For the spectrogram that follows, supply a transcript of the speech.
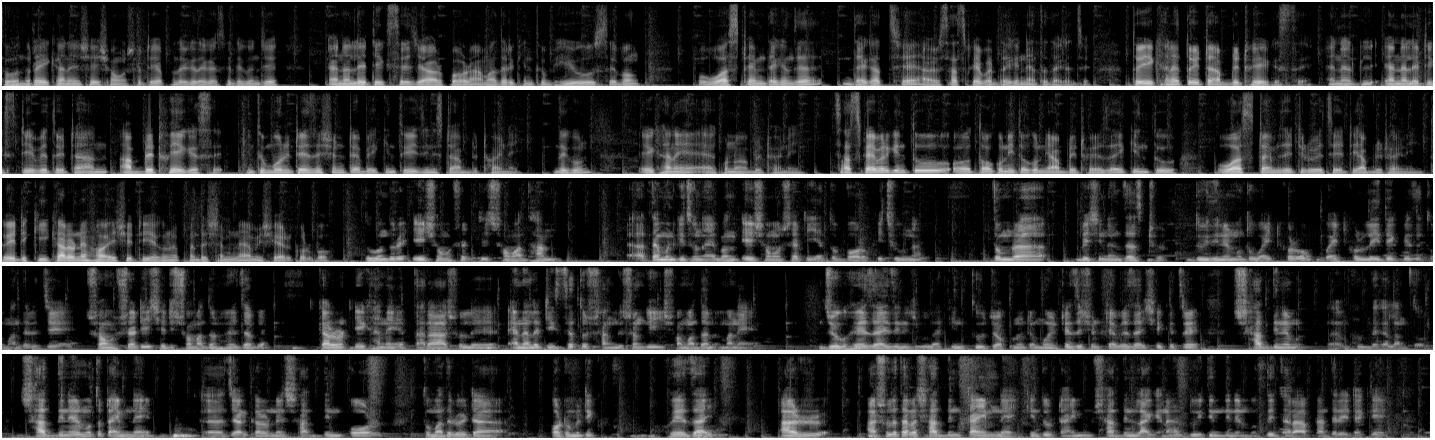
তো বন্ধুরা, এখানে সেই সমস্যাটি আপনাদেরকে দেখাচ্ছি। দেখুন যে অ্যানালিটিক্সে যাওয়ার পর আমাদের কিন্তু ভিউজ এবং ওয়াচ টাইম দেখেন যে দেখাচ্ছে আর সাবস্ক্রাইবার দেখেন এত দেখাচ্ছে। তো এখানে তো এটা আপডেট হয়ে গেছে। অ্যানালিটিক্স ট্যাবে তো এটা আপডেট হয়ে গেছে। কিন্তু মনিটাইজেশন ট্যাবে কিন্তু এই জিনিসটা আপডেট হয় নাই। দেখুন, এখানে এখনও আপডেট হয় নাই। সাবস্ক্রাইবার কিন্তু তখনই তখনই আপডেট হয়ে যায়, কিন্তু ওয়াচ টাইম যেটি রয়েছে, এটি আপডেট হয়নি। তো এটি কি কারণে হয়, সেটি এখন আপনাদের সামনে আমি শেয়ার করব। তো বন্ধুরা, এই সমস্যাটির সমাধান তেমন কিছু না, এবং এই সমস্যাটি এত বড় কিছু না। তোমরা বেশি না জাস্ট দুই দিনের মতো ওয়েট করো। ওয়েট করলেই দেখবে যে তোমাদের যে সমস্যাটি, সেটি সমাধান হয়ে যাবে। কারণ এখানে তারা আসলে অ্যানালিটিক্সে তো সঙ্গে সঙ্গেই সমাধান মানে যোগ হয়ে যায় জিনিসগুলা, কিন্তু যখন ওটা মনিটাইজেশন ট্যাবে যায়, সেক্ষেত্রে সাত দিনের ভুল দেখালাম তো। সাত দিনের মতো টাইম নেয় যার কারণে সাত দিন পর তোমাদের ওইটা অটোমেটিক হয়ে যায়। আর আসলে তারা সাত দিন টাইম নেয়, কিন্তু টাইম সাত দিন লাগে না, দুই, তিন দিনের মধ্যেই তারা আপনাদের এটাকে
